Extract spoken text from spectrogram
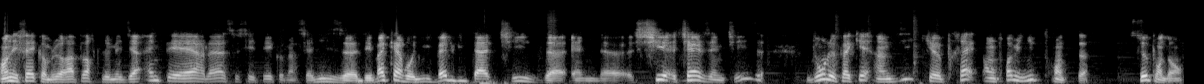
En effet, comme le rapporte le média NPR, la société commercialise des macaronis Velveeta Cheese and euh, Che- Cheese and Cheese, dont le paquet indique prêt en 3 minutes 30. Cependant,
